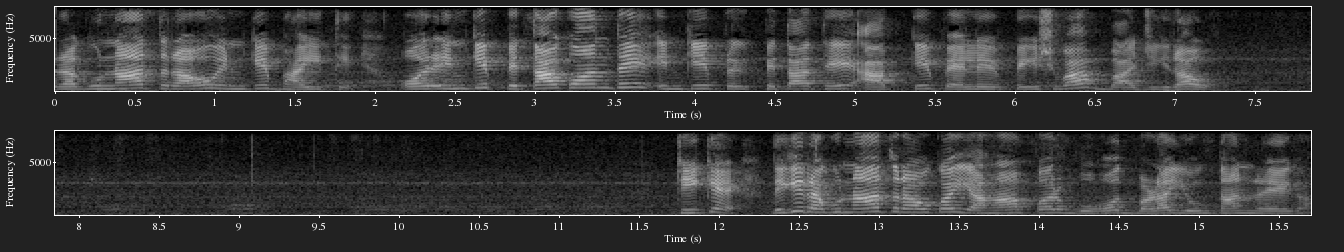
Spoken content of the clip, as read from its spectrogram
रघुनाथ राव इनके भाई थे। और इनके पिता कौन थे? इनके पिता थे आपके पहले पेशवा बाजीराव ठीक है? देखिए, रघुनाथ राव का यहाँ पर बहुत बड़ा योगदान रहेगा।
